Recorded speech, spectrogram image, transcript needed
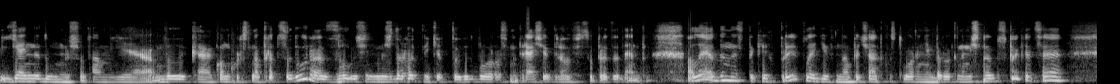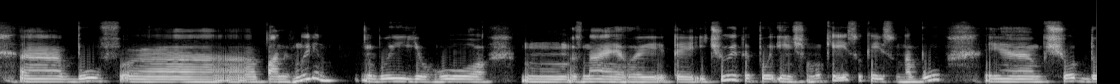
Я не думаю, що там є велика конкурсна процедура з залученням міжнародників по відбору смотрящих для офісу президента. Але один із таких прикладів на початку створення бюро економічної безпеки це е, був е, пан Гмирін. Ви його м, знаєте і чуєте по іншому кейсу, кейсу набу е, щодо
